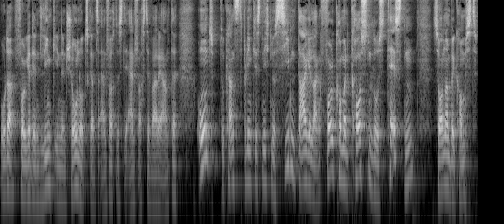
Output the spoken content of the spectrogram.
oder folge den Link in den Shownotes, ganz einfach, das ist die einfachste Variante. Und du kannst Blinkist nicht nur sieben Tage lang vollkommen kostenlos testen, sondern bekommst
